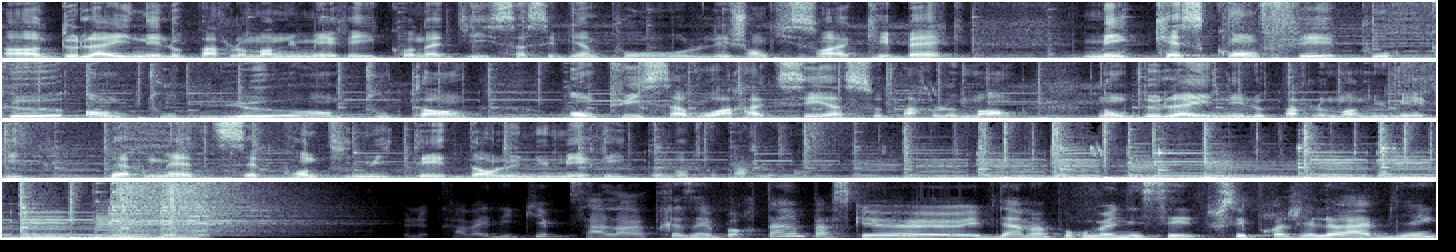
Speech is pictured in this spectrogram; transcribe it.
De là est né le Parlement numérique. On a dit, ça c'est bien pour les gens qui sont à Québec, mais qu'est-ce qu'on fait pour que, en tout lieu, en tout temps, on puisse avoir accès à ce Parlement? Donc de là est né le Parlement numérique, permettre cette continuité dans le numérique de notre Parlement. d'équipe, ça a l'air très important parce que, euh, évidemment, pour mener tous ces projets-là à bien,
